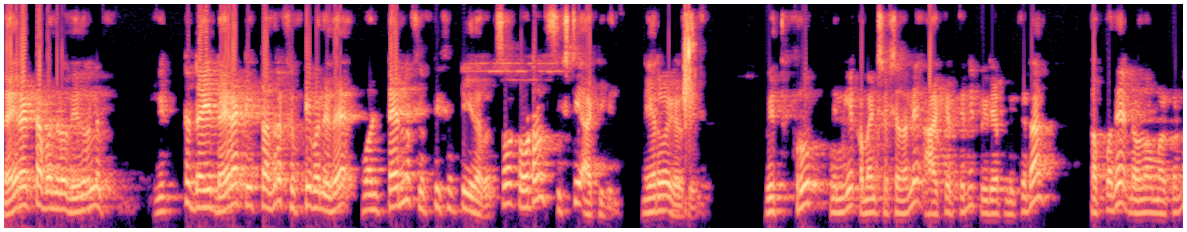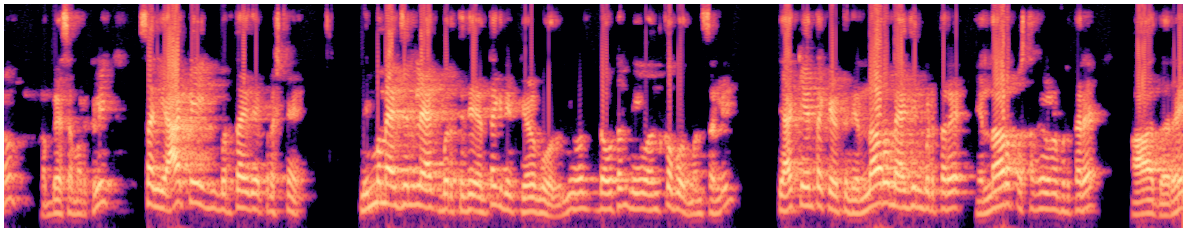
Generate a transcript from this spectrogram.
ಡೈರೆಕ್ಟ್ ಬಂದಿರೋದು ಇದರಲ್ಲಿ ಇಟ್ಟು ಡೈ ಡೈರೆಕ್ಟ್ ಇಟ್ಟು ಅಂದ್ರೆ ಫಿಫ್ಟಿ ಬಂದಿದೆ. ಒನ್ ಟೆನ್ ಫಿಫ್ಟಿ ಫಿಫ್ಟಿ ಇದಾವೆ. ಸೊ ಟೋಟಲ್ ಸಿಕ್ಸ್ಟಿ ಹಾಕಿದ್ದೀನಿ. ನೇರವಾಗಿ ಹೇಳ್ತೀನಿ. ವಿತ್ ಪ್ರೂಫ್ ನಿಮಗೆ ಕಮೆಂಟ್ ಸೆಕ್ಷನ್ ಅಲ್ಲಿ ಹಾಕಿರ್ತೀನಿ. ಪಿ ಡಿ ಎಫ್ ಲಿಂಕ್ ತಪ್ಪದೆ ಡೌನ್ಲೋಡ್ ಮಾಡ್ಕೊಂಡು ಅಭ್ಯಾಸ ಮಾಡ್ಕೊಳ್ಳಿ. ಸರ್ ಯಾಕೆ ಈಗ ಬರ್ತಾ ಇದೆ ಪ್ರಶ್ನೆ? ನಿಮ್ಮ ಮ್ಯಾಗ್ಝಿನ್ ಅಲ್ಲಿ ಯಾಕೆ ಬರ್ತಿದೆ ಅಂತ ನೀವು ಕೇಳ್ಬೋದು. ನೀವು ಒಂದು ಡೌಟ್ ನೀವು ಅಂದ್ಕೋಬಹುದು ಮನಸ್ಸಲ್ಲಿ ಯಾಕೆ ಅಂತ ಕೇಳ್ತೀನಿ. ಎಲ್ಲರೂ ಮ್ಯಾಗ್ಝಿನ್ ಬಿಡ್ತಾರೆ, ಎಲ್ಲರೂ ಪುಸ್ತಕಗಳನ್ನು ಬಿಡ್ತಾರೆ. ಆದರೆ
